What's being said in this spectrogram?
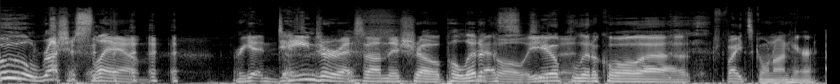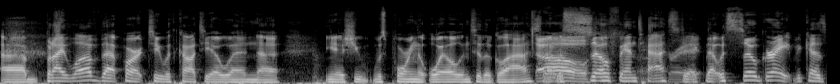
Ooh, Russia slam. We're getting dangerous on this show. Political, Yes, geopolitical uh, fights going on here. Um, but I love that part too with Katya when uh, you know she was pouring the oil into the glass. That Oh, was so fantastic. great. that was so great because.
